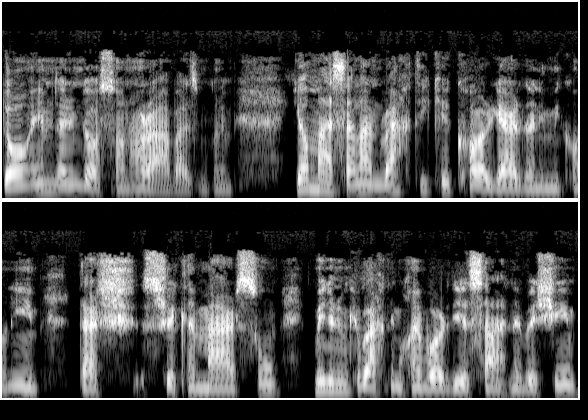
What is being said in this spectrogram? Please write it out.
دائم داریم داستانها رو عوض می‌کنیم. یا مثلا وقتی که کارگردانی می‌کنیم در شکل مرسوم می‌دونیم که وقتی می‌خوایم وارد صحنه بشیم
